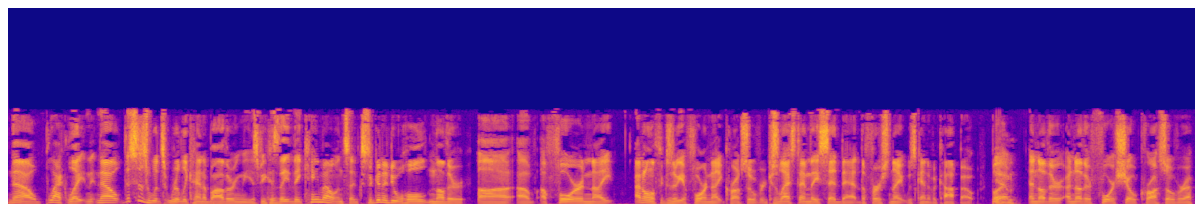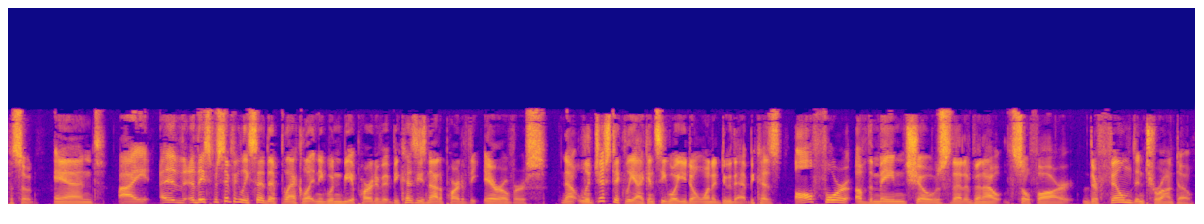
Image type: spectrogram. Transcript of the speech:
Now, Black Lightning. Now, this is what's really kind of bothering me is because they, they came out and said, because they're going to do a whole another, uh, a, a four night, I don't know if it's going to be a four night crossover, because last time they said that, the first night was kind of a cop out. But Yeah. another, another four show crossover episode. And I, uh, they specifically said that Black Lightning wouldn't be a part of it because he's not a part of the Arrowverse. Now, logistically, I can see why you don't want to do that because all four of the main shows that have been out so far, they're filmed in Toronto,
